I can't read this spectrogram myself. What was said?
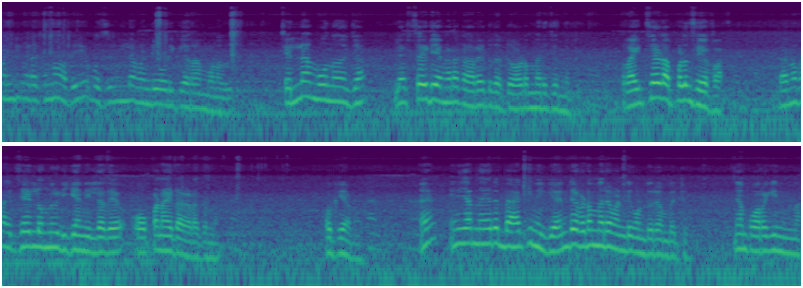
വണ്ടി കിടക്കുന്നോ അതേ പൊസിഷനിലാണ് വണ്ടി ഓടി കയറാൻ പോണത്. ചെല്ലാൻ പോകുന്നതെന്ന് വെച്ചാൽ ലെഫ്റ്റ് സൈഡ് ഞങ്ങളുടെ കാറായിട്ട് തട്ടും അവിടം വരെ ചെന്നിട്ട്. റൈറ്റ് സൈഡ് അപ്പോഴും സേഫാണ് കാരണം റൈറ്റ് സൈഡിലൊന്നും ഇടിക്കാനില്ല അതേ ഓപ്പൺ ആയിട്ടാണ് കിടക്കുന്നത് ഓക്കെ ആണോ? ഏഹ് ഇനി ഞാൻ നേരെ ബാക്കിൽ നിൽക്കുക എന്റെ എവിടം വരെ വണ്ടി കൊണ്ടുവരാൻ പറ്റും. ഞാൻ പുറകിൽ നിന്നാ.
